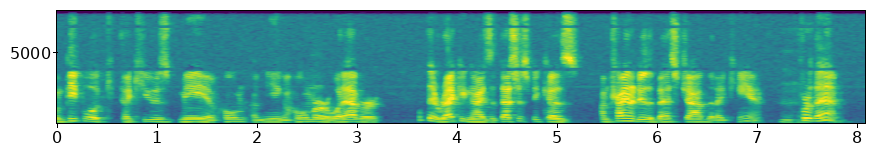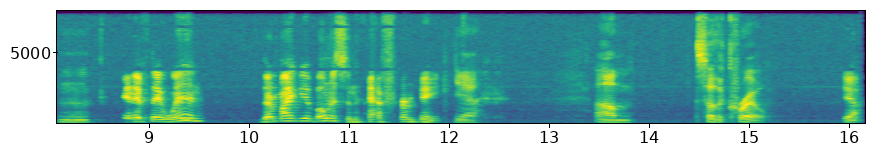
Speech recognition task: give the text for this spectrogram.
when people ac- accuse me of, home, of being a homer or whatever, I hope they recognize that that's just because I'm trying to do the best job that I can Mhm. for them. Mm-hmm. And if they win, there might be a bonus in that for me. Yeah. Um, so the crew. Yeah.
